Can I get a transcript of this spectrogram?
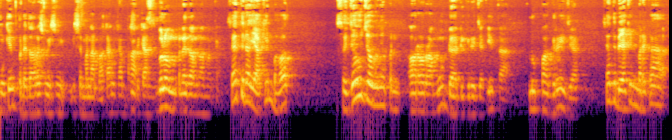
Mungkin pendeta harus bisa menambahkan kan pastikan. Nah, sebelum pendeta menambahkan, saya tidak yakin bahwa sejauh-jauhnya orang-orang muda di gereja kita lupa gereja, saya tidak yakin mereka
